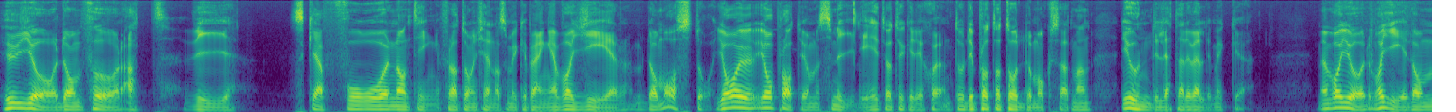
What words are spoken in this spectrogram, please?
hur gör de för att vi ska få någonting för att de tjänar så mycket pengar. Vad ger de oss då? Jag, jag pratar ju om smidighet, jag tycker det är skönt och det pratar Todd om också att man, det underlättar det väldigt mycket. Men vad, gör, vad ger de,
